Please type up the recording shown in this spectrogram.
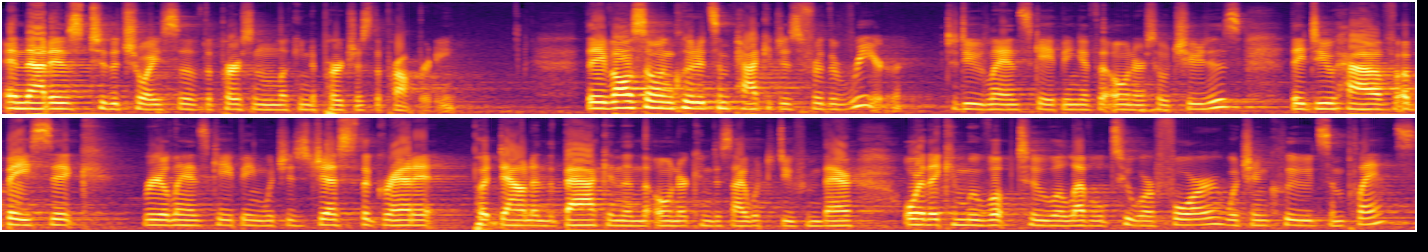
And that is to the choice of the person looking to purchase the property. They've also included some packages for the rear to do landscaping if the owner so chooses. They do have a basic rear landscaping, which is just the granite put down in the back, and then the owner can decide what to do from there. Or they can move up to a level two or four, which includes some plants,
